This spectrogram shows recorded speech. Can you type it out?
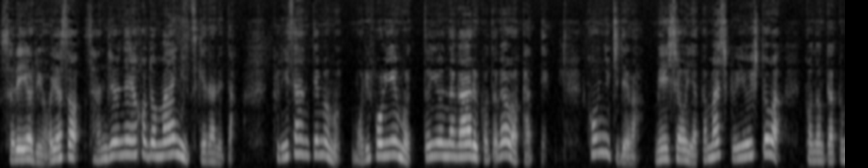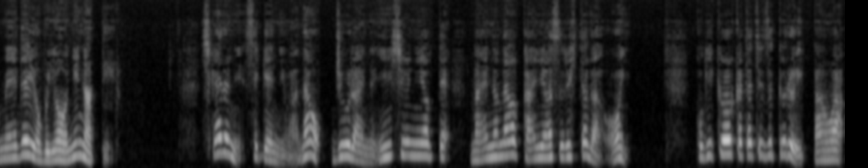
それよりおよそ30年ほど前に付けられたクリサンテムムモリフォリウムという名があることが分かって、今日では名称をやかましく言う人はこの学名で呼ぶようになっている。しかるに世間にはなお従来の因習によって前の名を寛容する人が多い。小菊を形作る一般は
